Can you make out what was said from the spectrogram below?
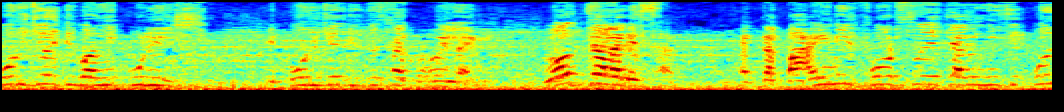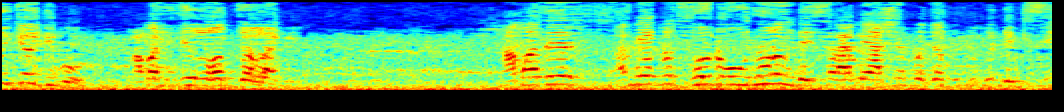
পরিচয় দিব আমি পুলিশ, এই পরিচয় দিতে, স্যার, ভয় লাগে। লজ্জা লাগে, স্যার। একটা বাহিনী ফোর্স হয়েছে আমি নিজে পরিচয় দিব, আমার নিজের লজ্জা লাগে। আমাদের, আমি একটা ছোট উদাহরণ দিই, স্যার, আমি আসার পর যতটুকু দেখছি।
